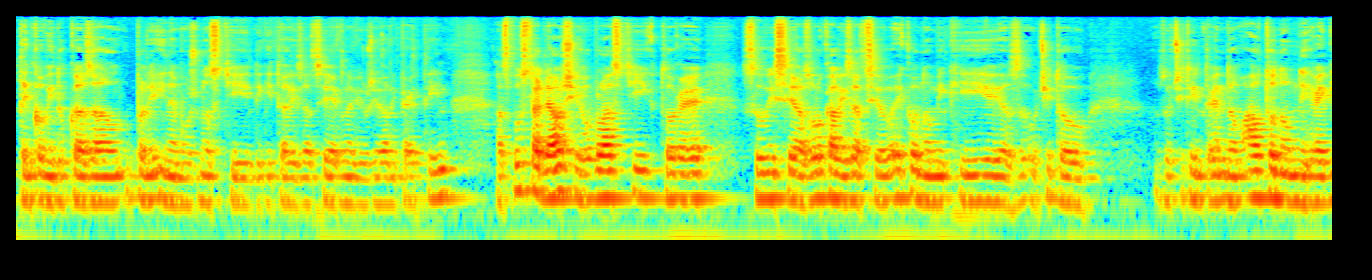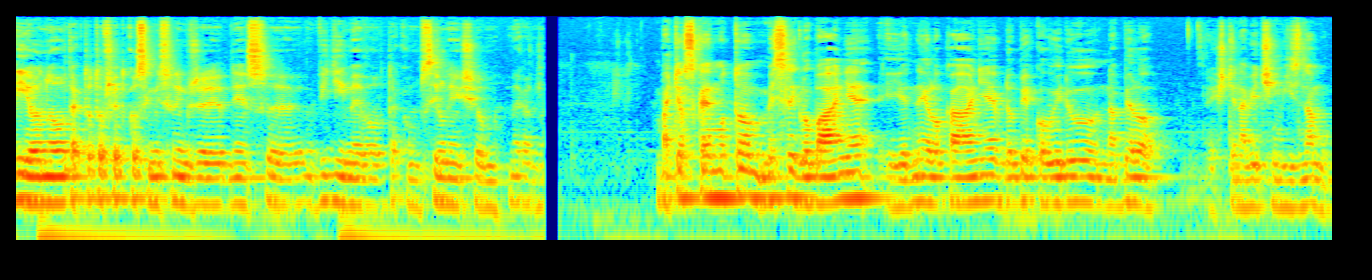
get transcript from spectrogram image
ten COVID ukázal úplne iné možnosti digitalizácie, ako sme využívali predtým. A spústa ďalších oblastí, ktoré súvisia s lokalizáciou ekonomiky, s, určitou, s určitým trendom autonómnych regiónov, tak toto všetko si myslím, že dnes e, vidíme vo takom silnejšom meradle. Baťovské moto mysli globálně, jedné lokálně v době covidu nabylo ještě na větším významu.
